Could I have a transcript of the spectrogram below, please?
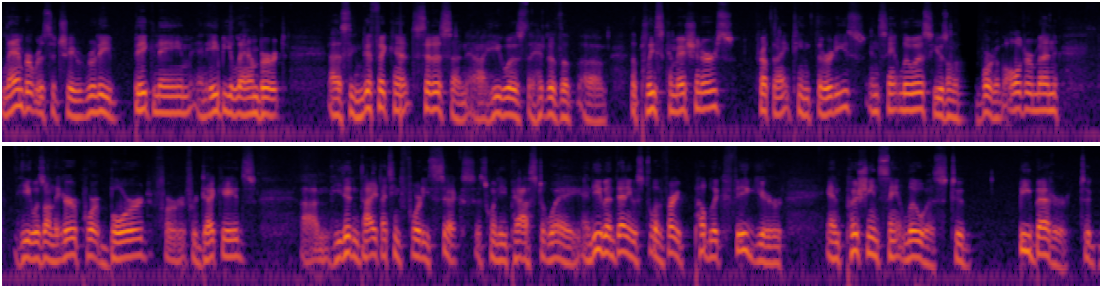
Lambert was such a really big name, and A.B. Lambert, a significant citizen. Uh, he was the head of the, uh, the police commissioners throughout the 1930s in St. Louis. He was on the board of aldermen. He was on the airport board for, for decades. Um, he didn't die in 1946, is when he passed away. And even then, he was still a very public figure and pushing St. Louis to be better, to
